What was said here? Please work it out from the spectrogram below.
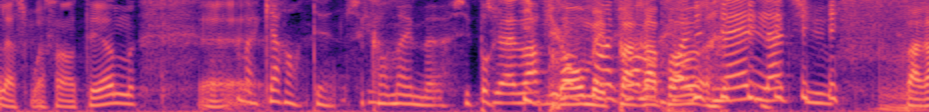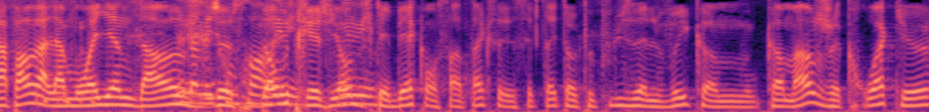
la soixantaine. Euh, Ma quarantaine, c'est quand même, euh, c'est pas si vieux. 35 Non, mais par rapport- semaines, là, tu... par rapport à la moyenne d'âge d'autres oui, oui. régions Oui, du. Québec, on s'entend que c'est c'est peut-être un peu plus élevé comme, comme âge. Je crois que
